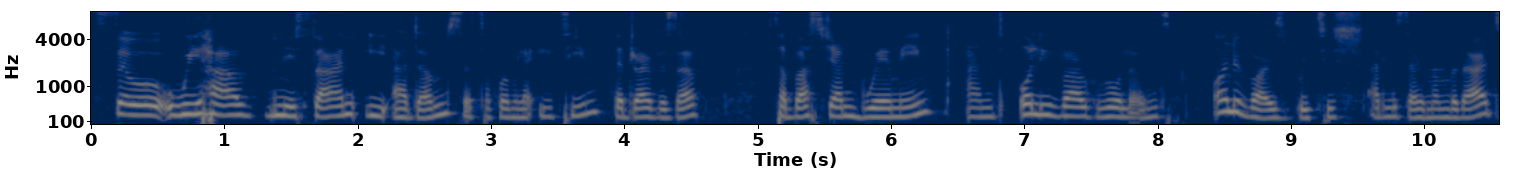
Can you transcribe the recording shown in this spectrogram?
so we have nissan e adams that's a formula e team the drivers are Sebastian Buemi, and Oliver Rowland. Oliver is British, at least I remember that,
